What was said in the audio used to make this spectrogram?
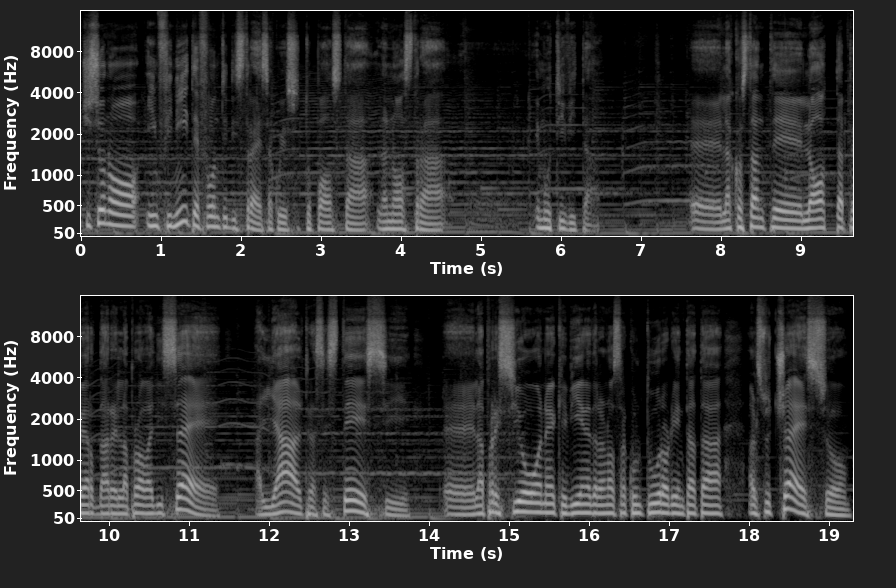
Ci sono infinite fonti di stress a cui è sottoposta la nostra emotività. Eh, la costante lotta per dare la prova di sé agli altri, a se stessi, eh, la pressione che viene dalla nostra cultura orientata al successo,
